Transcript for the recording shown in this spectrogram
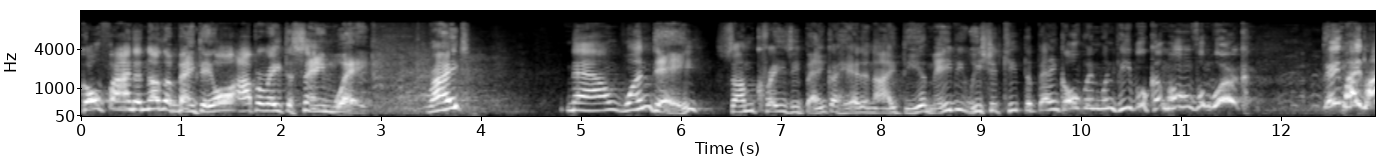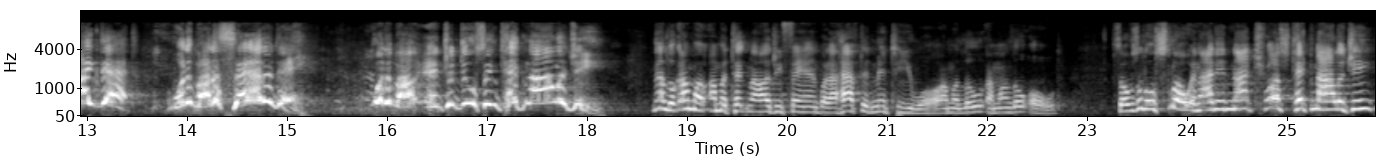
Go find another bank. They all operate the same way, right? Now, one day, some crazy banker had an idea maybe we should keep the bank open when people come home from work. They might like that. What about a Saturday? What about introducing technology? Now, look, I'm a, I'm a technology fan, but I have to admit to you all, I'm a, little, I'm a little old. So I was a little slow, and I did not trust technology.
